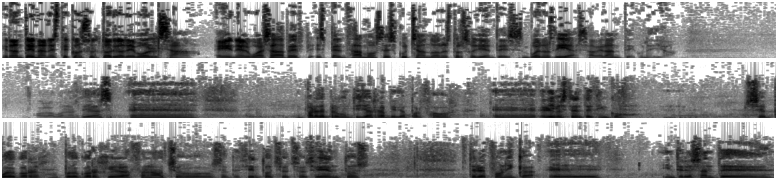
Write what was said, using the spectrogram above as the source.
en antena en este consultorio de bolsa. En el WhatsApp pensamos escuchando a nuestros oyentes. Buenos días, adelante con ello. Hola, buenos días. Eh, un par de preguntillas rápidas, por favor. Eh, el IBEX 35, ¿se puede, corregir, puede corregir la zona 8700, 8800? Telefónica, eh, interesante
